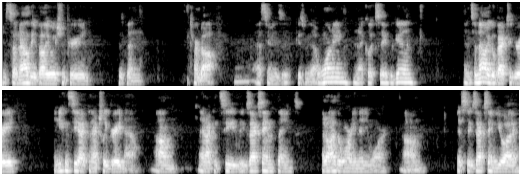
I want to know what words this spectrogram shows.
And so now the evaluation period has been turned off. As soon as it gives me that warning, and I click Save again. And so now I go back to grade, and you can see I can actually grade now. Um, and I can see the exact same things. I don't have the warning anymore. Um, it's the exact same UI.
